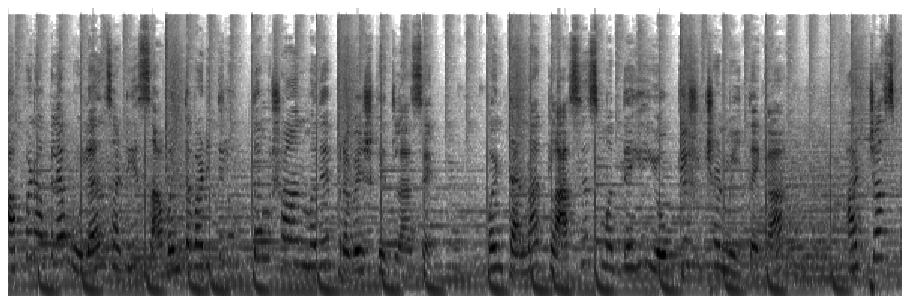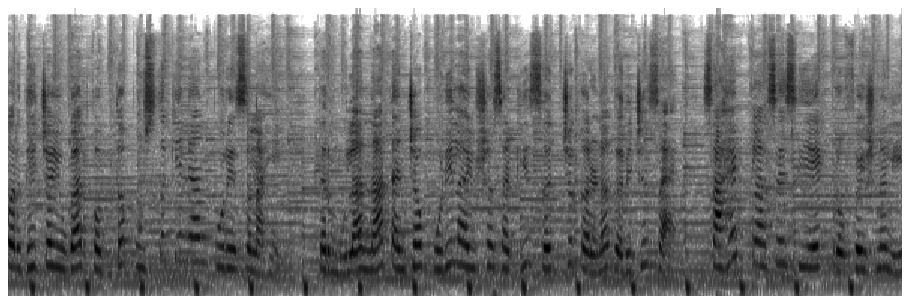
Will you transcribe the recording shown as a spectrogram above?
आपण आपल्या मुलांसाठी सावंतवाडीतील उत्तम शाळांमध्ये प्रवेश घेतला असेल. पण त्यांना क्लासेसमध्येही योग्य शिक्षण मिळते का? आजच्या स्पर्धेच्या युगात फक्त पुस्तकी ज्ञान पुरेसं नाही तर मुलांना त्यांच्या पुढील आयुष्यासाठी सज्ज करणं गरजेचं आहे. साहेब क्लासेस ही एक प्रोफेशनली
